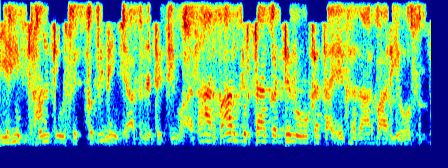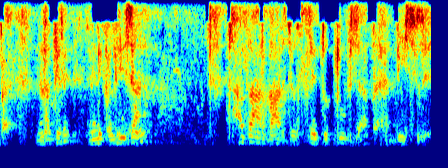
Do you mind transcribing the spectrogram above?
यही भ्रांति उसे कभी नहीं जागने देती। वो हज़ार बार गिरता है गड्ढे में, वो कहता है, एक हज़ार बार ये हो सकता है, न गिरे, निकल ही जाए। हज़ार बार जो सेतु तो टूट जाता है बीच में,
